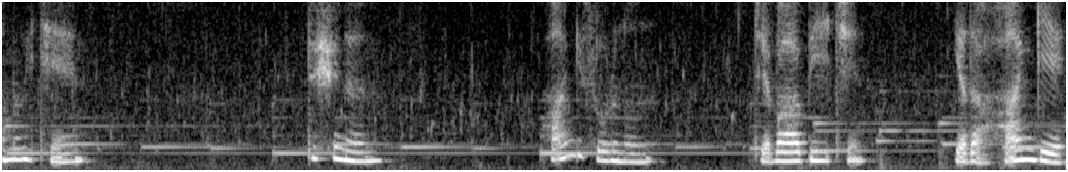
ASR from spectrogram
onun için düşünün hangi sorunun cevabı için ya da hangi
